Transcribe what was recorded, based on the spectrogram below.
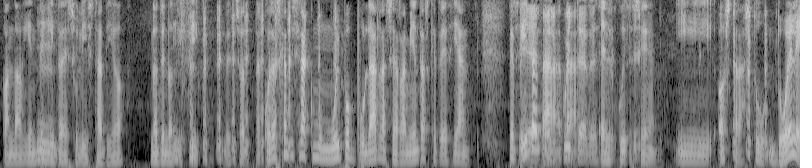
cuando alguien te Mm. quita de su lista, tío, no te notifique. De hecho, ¿te acuerdas que antes era como muy popular las herramientas que te decían, Pepita, el- el ta"? Twitter ese, el cui- sí. sí. Y, ostras, tú, duele,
